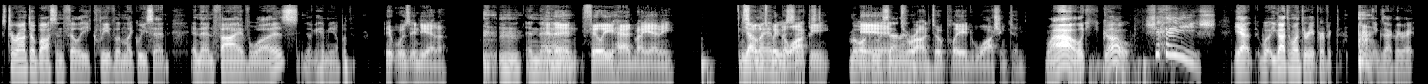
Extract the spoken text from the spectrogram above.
It's Toronto, Boston, Philly, Cleveland, like we said, and then five was you can hit me up with It was Indiana, it. hmm And then and then Philly had Miami. And Yeah, Celtics Miami played. Milwaukee, Milwaukee was and. Toronto played Washington. Wow, look at you go. Sheesh. Yeah, well, you got the one through eight perfect. exactly right.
